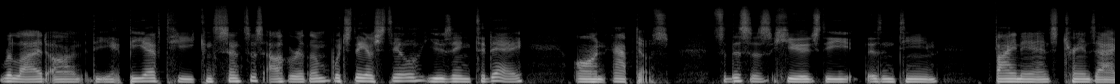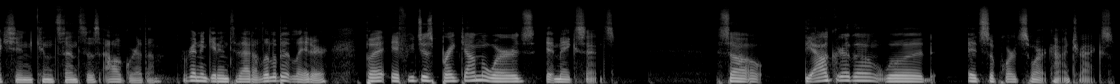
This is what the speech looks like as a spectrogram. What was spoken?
relied on the BFT consensus algorithm, which they are still using today on Aptos. So this is huge, the Byzantine finance transaction consensus algorithm. We're going to get into that a little bit later, but if you just break down the words, it makes sense. So the algorithm would it supports smart contracts.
